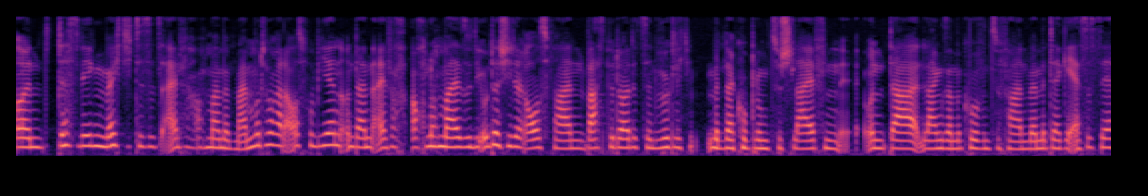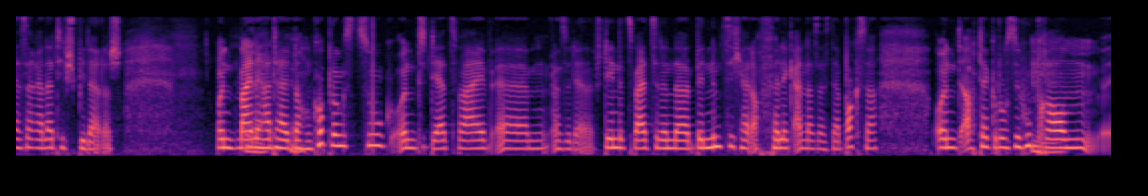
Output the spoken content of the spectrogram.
Und deswegen möchte ich das jetzt einfach auch mal mit meinem Motorrad ausprobieren und dann einfach auch nochmal so die Unterschiede rausfahren. Was bedeutet es denn wirklich mit einer Kupplung zu schleifen und da langsame Kurven zu fahren? Weil mit der GS ist der ja relativ spielerisch. Und meine Ja, hat halt ja. noch einen Kupplungszug und der zwei, ähm, also der stehende Zweizylinder benimmt sich halt auch völlig anders als der Boxer. Und auch der große Hubraum äh,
